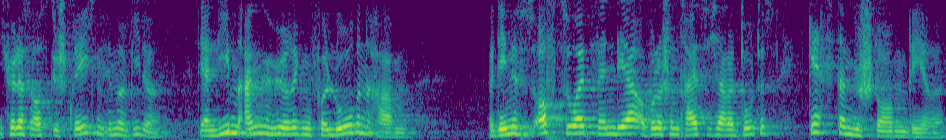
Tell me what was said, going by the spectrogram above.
ich höre das aus Gesprächen immer wieder, die einen lieben Angehörigen verloren haben, bei denen ist es oft so, als wenn der, obwohl er schon 30 Jahre tot ist, gestern gestorben wäre.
